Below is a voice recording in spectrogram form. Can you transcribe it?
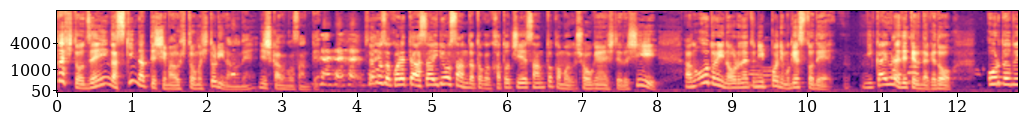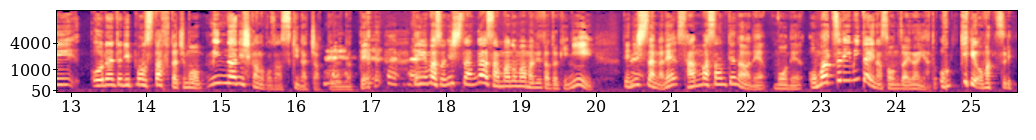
た人全員が好きになってしまう人の一人なのね、西加奈子さんって。はいはいはい。それこそこれって浅井亮さんだとか加藤千恵さんとかも証言してるし、あの、オードリーのオールナイトニッポンにもゲストで2回ぐらい出てるんだけど、オードリー、オールナイトニッポンスタッフたちもみんな西加奈子さん好きになっちゃってるんだって。っていう、まあ、その西さんがさんまのまんま出た時に、で、西さんがね、さんまさんってのはね、もうね、お祭りみたいな存在なんやと。大きいお祭り。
